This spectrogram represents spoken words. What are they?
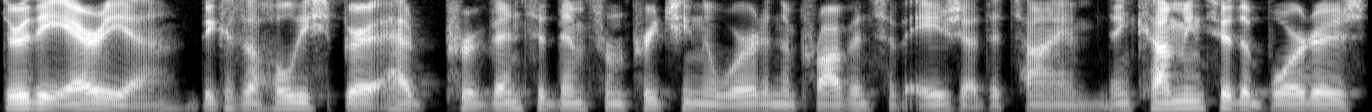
through the area because the Holy Spirit had prevented them from preaching the word in the province of Asia at the time. Then, coming to the borders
